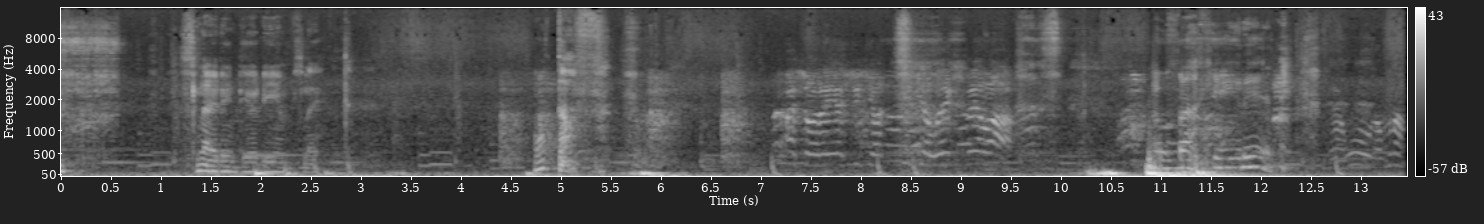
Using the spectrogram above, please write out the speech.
Slide into your DMs like. What the f? I chorei, achei que eu achei que eu leque, sei lá. Oh fucking it. É, una, una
